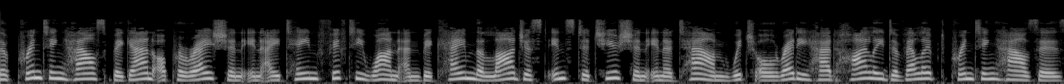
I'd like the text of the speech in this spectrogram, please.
The printing house began operation in 1851 and became the largest institution in a town which already had highly developed printing houses.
